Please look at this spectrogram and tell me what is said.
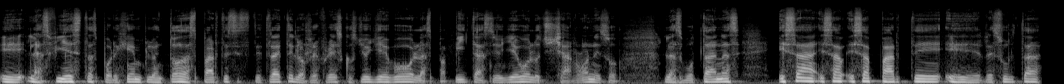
eh, las fiestas, por ejemplo, en todas partes, este, tráete los refrescos, yo llevo las papitas, yo llevo los chicharrones o las botanas, esa, esa, esa parte eh, resulta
